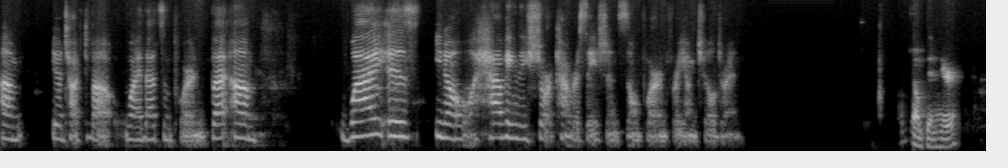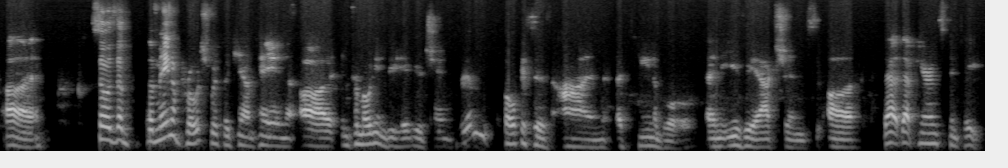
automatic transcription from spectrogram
um, you know, talked about why that's important, but um, why is you know having these short conversations so important for young children? I'll jump in here. Uh, so the, the main approach with the campaign uh, in promoting behavior change really focuses on attainable and easy actions uh, that, that parents can take.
